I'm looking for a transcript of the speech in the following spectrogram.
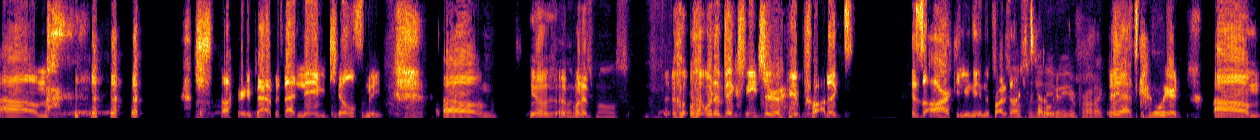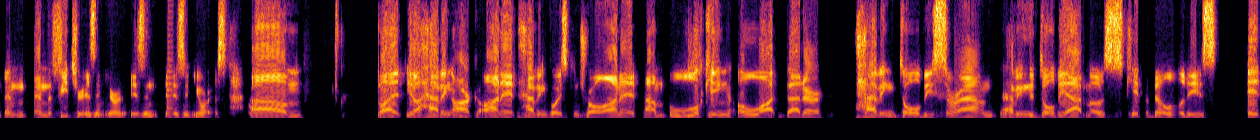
Um, sorry, Matt, but that name kills me. Um, you know, when a, when a big feature of your product is ARC and you name the product, That's the name of your product. Yeah, it's kind of weird. Um, and and the feature isn't your isn't isn't yours. Um, but you know, having Arc on it, having voice control on it, um, looking a lot better, having Dolby surround, having the Dolby Atmos capabilities, it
